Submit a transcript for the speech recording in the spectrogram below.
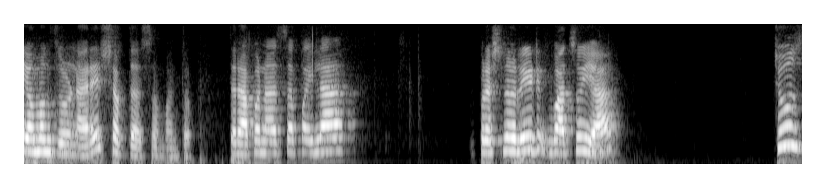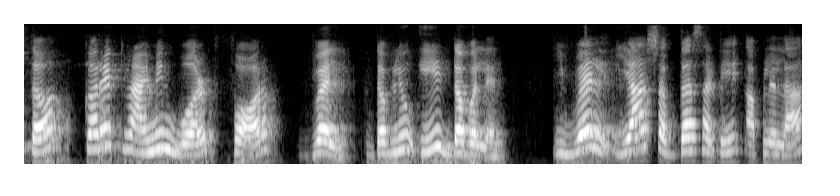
यमक जुळणारे शब्द असं म्हणतो. तर आपण आजचा पहिला प्रश्न रीड वाचूया. Choose the correct rhyming word for well W E double L well या शब्दासाठी आपल्याला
